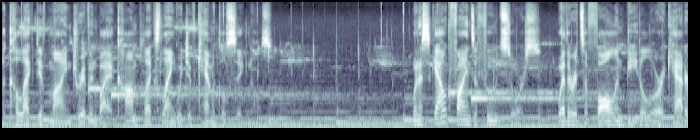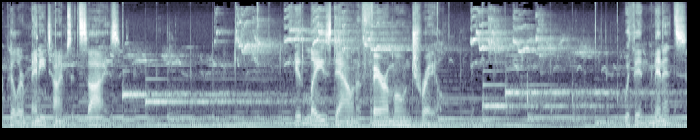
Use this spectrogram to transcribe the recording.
a collective mind driven by a complex language of chemical signals. When a scout finds a food source, whether it's a fallen beetle or a caterpillar many times its size, it lays down a pheromone trail. Within minutes,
